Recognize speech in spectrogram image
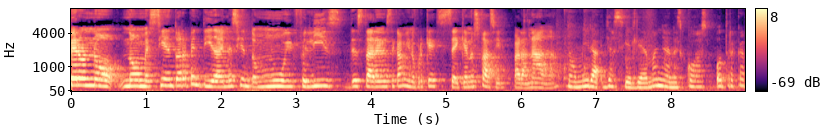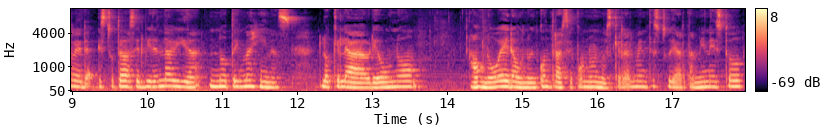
pero no, no me siento arrepentida y me siento muy feliz de estar en este camino porque sé que no es fácil para nada. No, mira, ya si el día de mañana escojas otra carrera, esto te va a servir en la vida, no te imaginas lo que le abre a uno, a uno ver, a uno encontrarse con uno, es que realmente estudiar también esto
